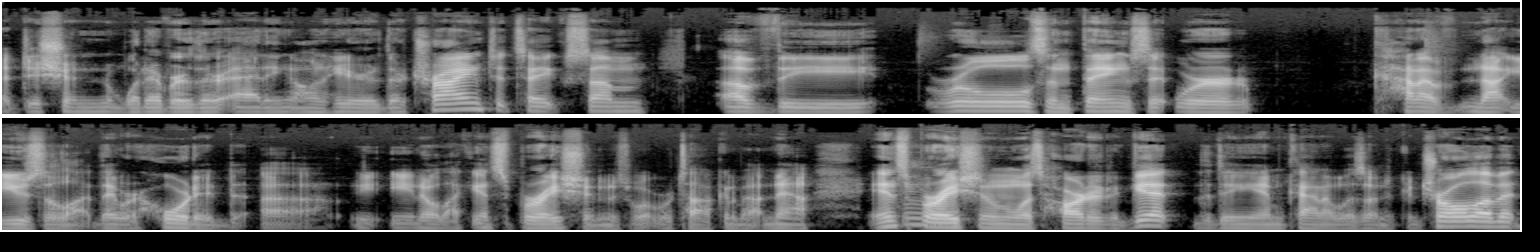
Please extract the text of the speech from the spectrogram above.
addition, whatever they're adding on here. They're trying to take some of the rules and things that were kind of not used a lot. They were hoarded. Uh, you know, like inspiration is what we're talking about now. Inspiration was harder to get. The DM kind of was under control of it.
